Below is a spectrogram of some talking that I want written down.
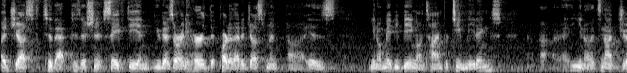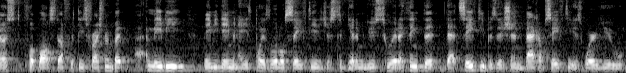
adjust to that position at safety, and you guys already heard that part of that adjustment uh, is, you know, maybe being on time for team meetings. You know, it's not just football stuff with these freshmen, but uh, maybe maybe Damon Hayes plays a little safety just to get him used to it. I think that that safety position, backup safety, is where you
